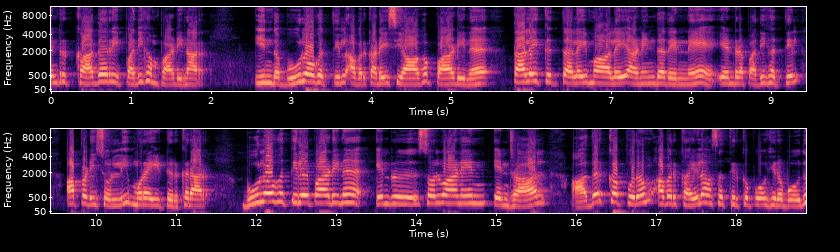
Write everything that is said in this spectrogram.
என்று கதறி பதிகம் பாடினார். இந்த பூலோகத்தில் அவர் கடைசியாக பாடின தலைக்கு தலைமாலை அணிந்ததென்னே என்ற பதிகத்தில் அப்படி சொல்லி முறையிட்டிருக்கிறார். பூலோகத்திலே பாடின என்று சொல்வானேன் என்றால் அதற்கப்புறம் அவர் கைலாசத்திற்கு போகிறபோது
